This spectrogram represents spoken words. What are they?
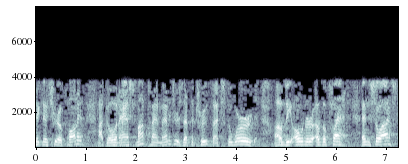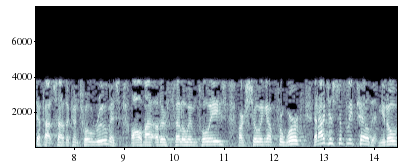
signature upon it. I go and ask my plant manager, is that the truth? That's the word of the owner of the plant. And so I step outside of the control room as all my other fellow employees are showing up for work, and I just simply tell them, you know,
